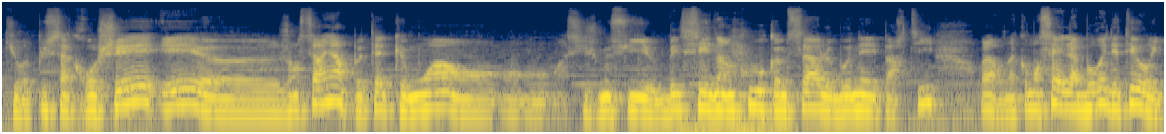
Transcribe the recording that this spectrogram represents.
qui aurait pu s'accrocher, et euh, j'en sais rien, peut-être que moi, si je me suis baissé d'un coup comme ça, le bonnet est parti, voilà, on a commencé à élaborer des théories.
